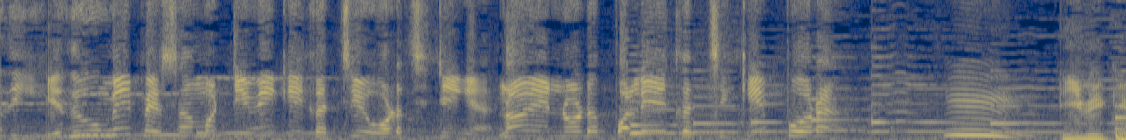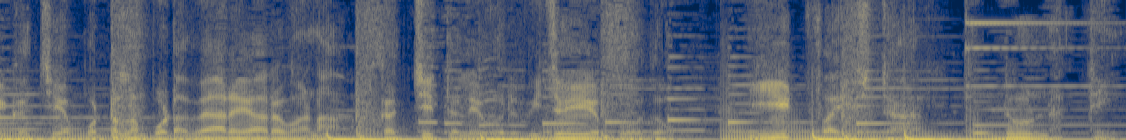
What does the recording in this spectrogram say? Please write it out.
தளபதி எதுவுமே பேசாம டிவிக்கு கட்சியை உடைச்சிட்டீங்க. நான் என்னோட பழைய கட்சிக்கே போறேன். டிவிக்கு கட்சியை பொட்டலம் போட வேற யாரும் வேணாம். கட்சி தலைவர் விஜயே போதும். Eat five star do nothing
